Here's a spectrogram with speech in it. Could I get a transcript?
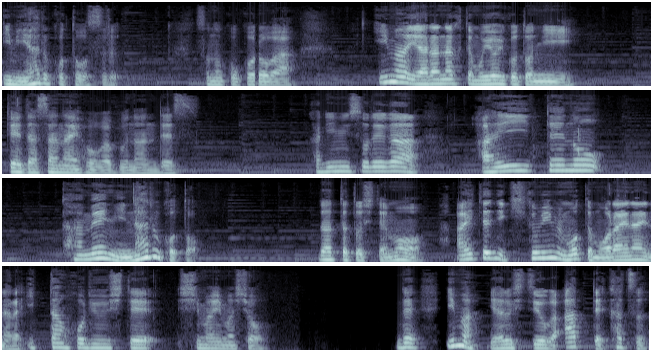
意味あることをする。その心は、今やらなくても良いことに手出さない方が無難です。仮にそれが相手のためになることだったとしても、相手に聞く耳持ってもらえないなら一旦保留してしまいましょう。で、今やる必要があって、かつ、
